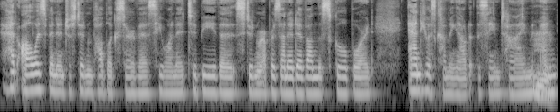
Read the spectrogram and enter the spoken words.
had always been interested in public service. He wanted to be the student representative on the school board, and he was coming out at the same time. Mm-hmm. And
